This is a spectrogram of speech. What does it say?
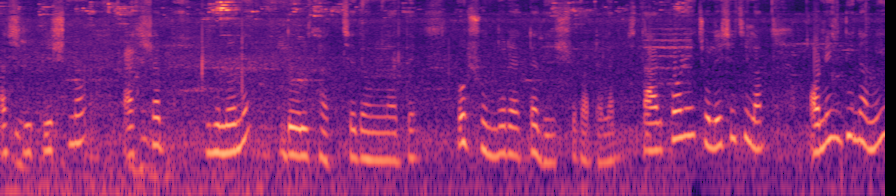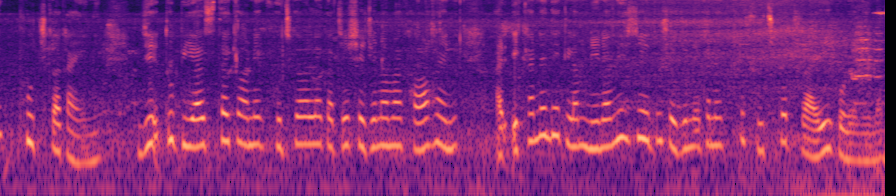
আর শ্রীকৃষ্ণ একসাথে ধুলনে দোল খাচ্ছে দোলনাতে। খুব সুন্দর একটা দৃশ্য কাটালাম। তারপরে চলে এসেছিলাম অনেক দিন আমি ফুচকা খাইনি। যেহেতু পেঁয়াজ থাকে, অনেক ফুচকাওয়ালার কাছে সেজন্য আমার খাওয়া হয়নি। আর এখানে দেখলাম নিরামিষ যেহেতু সেজন্য এখানে একটু ফুচকা ট্রাইই করে নিলাম।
